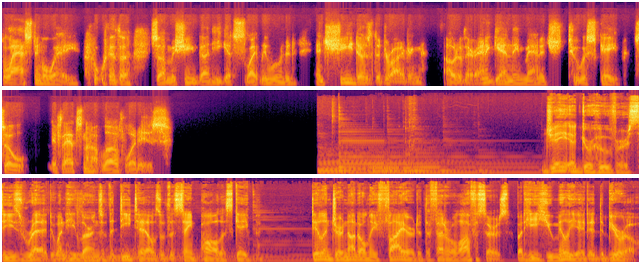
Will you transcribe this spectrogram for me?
blasting away with a submachine gun. He gets slightly wounded, and she does the driving out of there. And again, they manage to escape. So if that's not love, what is? J. Edgar Hoover sees red when he learns of the details of the St. Paul escape. Dillinger not only fired at the federal officers, but he humiliated the Bureau.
